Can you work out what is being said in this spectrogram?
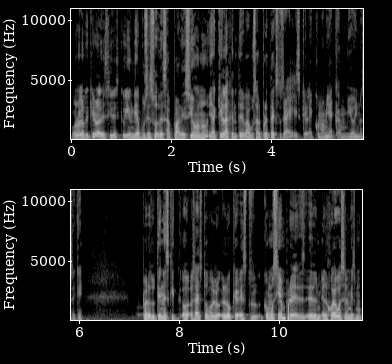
bueno, lo que quiero decir es que hoy en día pues eso desapareció, ¿no? Y aquí la gente va a usar pretextos, Ay, es que la economía cambió y no sé qué. Pero tú tienes que, o sea, esto, lo, que, esto, como siempre, el, juego es el mismo.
